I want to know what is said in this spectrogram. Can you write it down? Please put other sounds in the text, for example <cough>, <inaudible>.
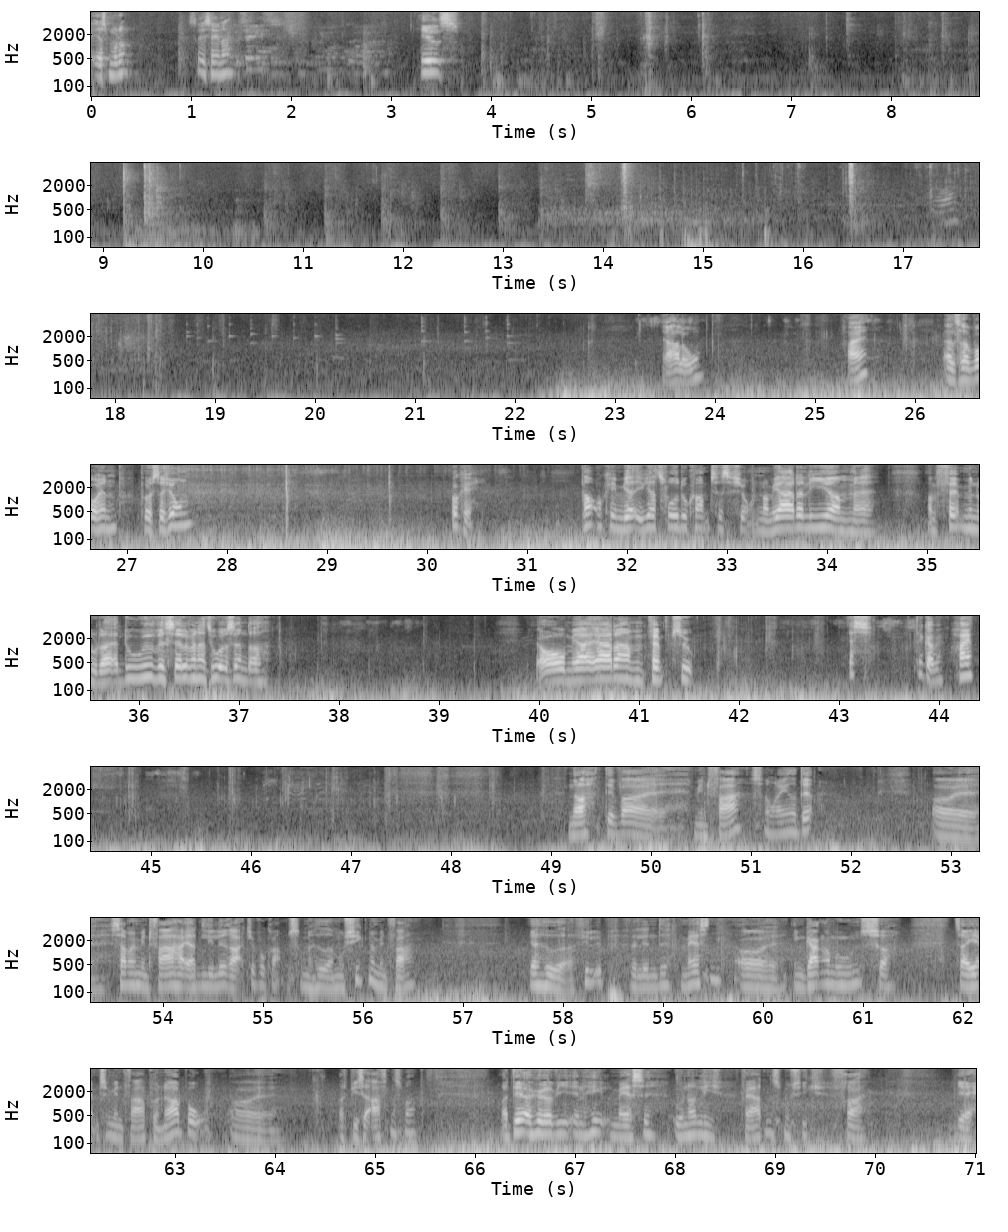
Nej, jeg smutter. Se senere. Hils. Ja, hallo. Hej. Altså, hvorhen på stationen? Okay. Nå, okay, jeg, jeg troede, du kom til stationen. Om men jeg er der lige om, øh, om fem minutter. Er du ude ved selve Naturcentret? Jo, men jeg, jeg er der om 5-7. Yes, det gør vi. Hej. Nå, det var øh, min far, som ringede der. Og øh, sammen med min far har jeg et lille radioprogram, som hedder Musik med min far. Jeg hedder Philip Valente Madsen, og øh, en gang om ugen så tager jeg hjem til min far på Nørrebro og, øh, og spiser aftensmad. Og der hører vi en hel masse underlig verdensmusik fra, ja,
